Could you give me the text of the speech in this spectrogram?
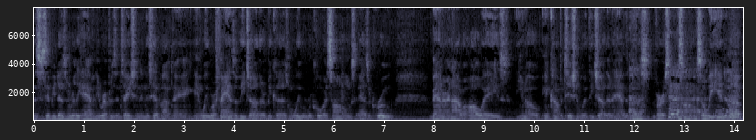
Mississippi doesn't really have any representation in this hip hop thing. And we were fans of each other because when we would record songs as a crew, Banner and I were always, you know, in competition with each other to have the best verse on the song. So we ended up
